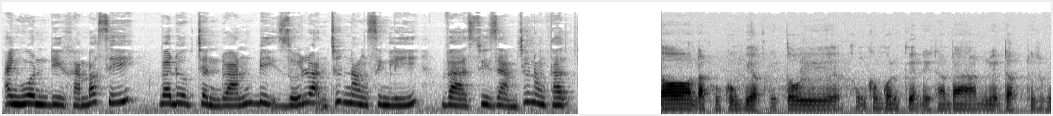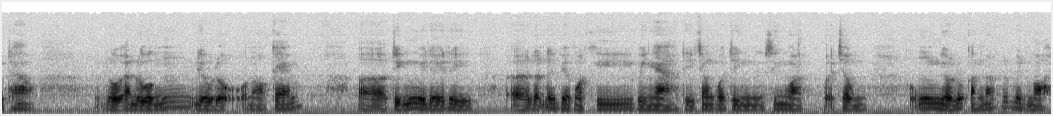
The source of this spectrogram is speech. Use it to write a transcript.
anh Huân đi khám bác sĩ và được chẩn đoán bị rối loạn chức năng sinh lý và suy giảm chức năng thận. Do đặc thù công việc thì tôi cũng không có điều kiện để tham gia luyện tập thể dục thể thao, rồi ăn uống điều độ nó kém. À, chính vì thế thì à, dẫn đến việc mà khi về nhà thì trong quá trình sinh hoạt vợ chồng cũng nhiều lúc cảm giác rất mệt mỏi,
